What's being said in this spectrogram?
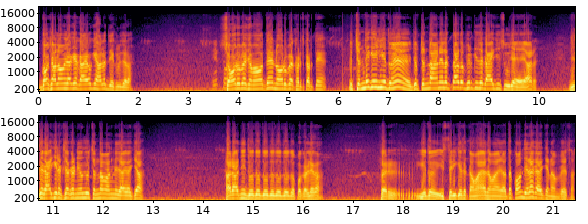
गौशालाओं में जाके गायों की हालत देख लो जरा। तो सौ रुपए जमा होते हैं नौ रुपए खर्च करते हैं। तो चंदे के लिए तो हैं। जब चंदा आने लगता है तो फिर किसे गाय की सूझ है यार? जिसे गाय की रक्षा करनी होगी वो चंदा मांगने जाएगा क्या? हर आदमी दो दो दो दो दो दो दो पकड़ लेगा। पर ये तो इस तरीके से कमाया धमाया जाता। कौन दे रहा है गाय के नाम पे ऐसा?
